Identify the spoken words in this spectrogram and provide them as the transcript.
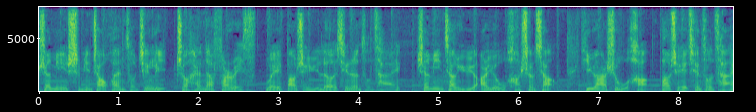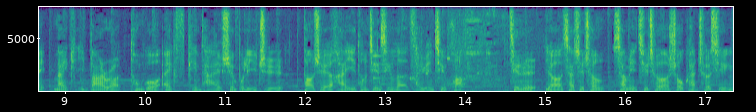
任命《使命召唤》总经理 Johanna Faris 为暴雪娱乐新任总裁，任命将于二月五号生效。一月二十五号，暴雪前总裁 Mike Ibarra 通过 X 平台宣布离职，暴雪还一同进行了裁员计划。近日有消息称，小米汽车首款车型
